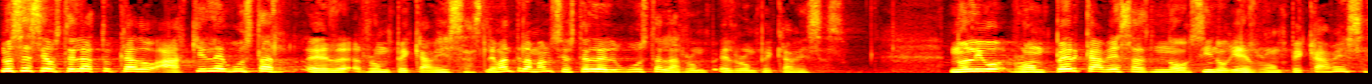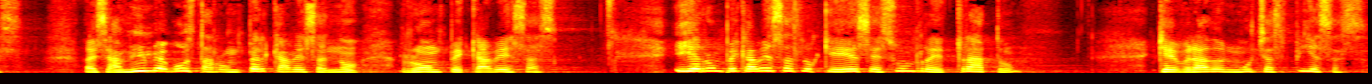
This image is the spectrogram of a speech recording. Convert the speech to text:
No sé si a usted le ha tocado, ¿a quién le gusta el rompecabezas? Levante la mano si a usted le gusta el rompecabezas. No le digo romper cabezas, no, sino que rompecabezas. a mí me gusta romper cabezas, no, rompecabezas. Y el rompecabezas lo que es es un retrato quebrado en muchas piezas.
